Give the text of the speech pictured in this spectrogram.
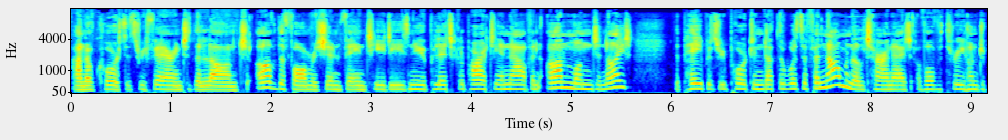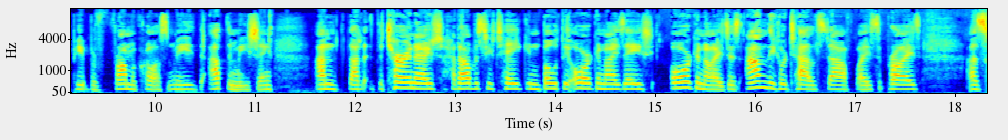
And of course, it's referring to the launch of the former Sinn Féin TD's new political party in Navan on Monday night. The paper's reporting that there was a phenomenal turnout of over 300 people from across Meath at the meeting, and that the turnout had obviously taken both the organisers and the hotel staff by surprise, as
